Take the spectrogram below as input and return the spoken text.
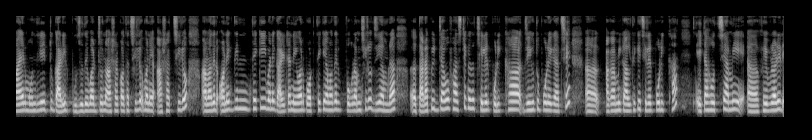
মায়ের মন্দিরে একটু গাড়ির পুজো দেওয়ার জন্য আসার কথা ছিল মানে আসার ছিল। আমাদের অনেক দিন থেকেই মানে গাড়িটা নেওয়ার পর থেকে আমাদের প্রোগ্রাম ছিল যে আমরা তারাপীঠ যাব ফার্স্টে। কিন্তু ছেলের পরীক্ষা যেহেতু পড়ে গেছে আগামীকাল থেকে ছেলের পরীক্ষা। এটা হচ্ছে আমি ফেব্রুয়ারির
